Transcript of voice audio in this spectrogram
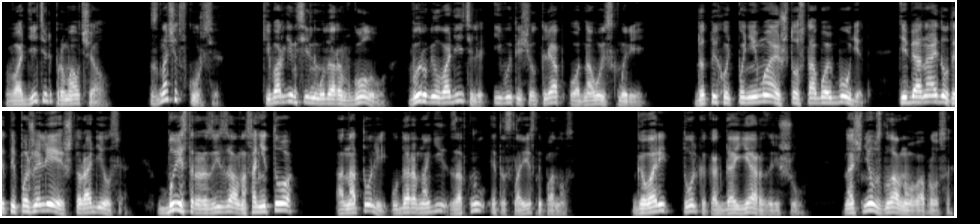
Водитель промолчал. Значит, в курсе. Киборгин сильным ударом в голову вырубил водителя и вытащил кляп у одного из хмырей. «Да ты хоть понимаешь, что с тобой будет? Тебя найдут, и ты пожалеешь, что родился. Быстро развязал нас, а не то...» Анатолий ударом ноги заткнул этот словесный понос. «Говорить только, когда я разрешу. Начнем с главного вопроса.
